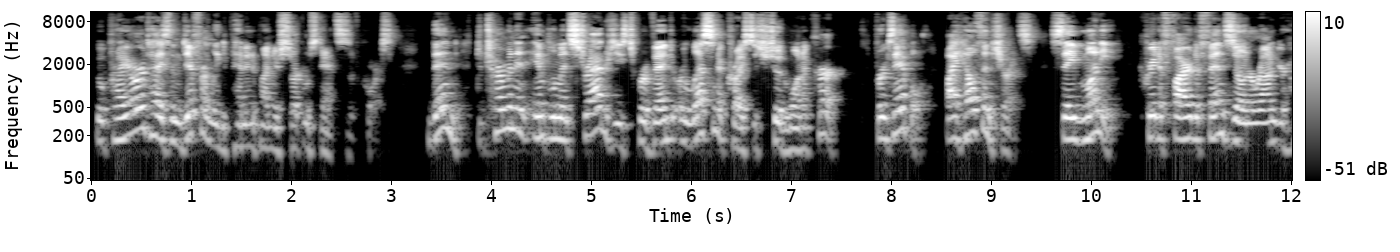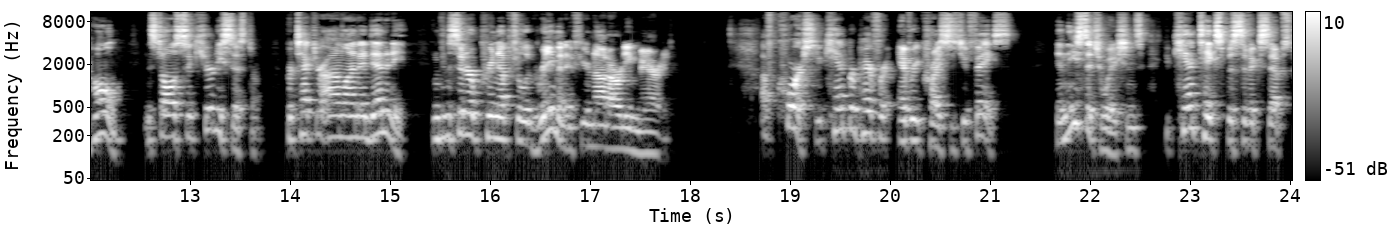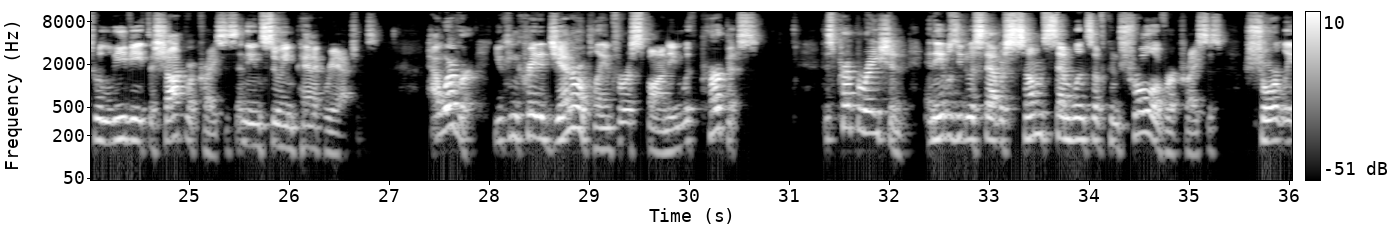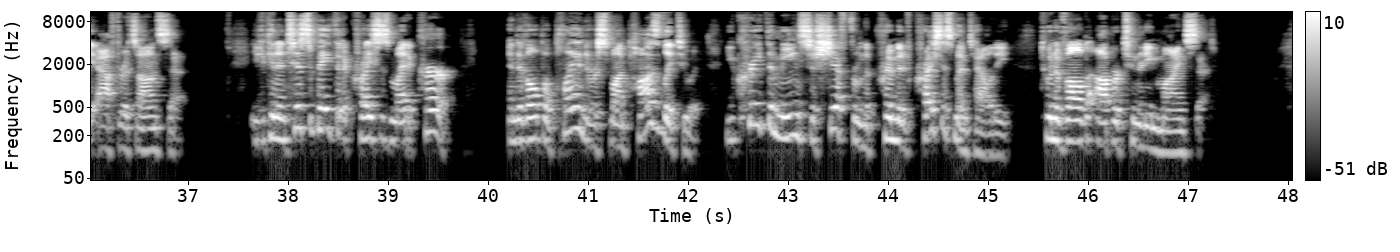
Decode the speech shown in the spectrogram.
You'll prioritize them differently depending upon your circumstances, of course. Then determine and implement strategies to prevent or lessen a crisis should one occur. For example, buy health insurance, save money, create a fire defense zone around your home, install a security system, protect your online identity, and consider a prenuptial agreement if you're not already married. Of course, you can't prepare for every crisis you face. In these situations, you can't take specific steps to alleviate the shock of a crisis and the ensuing panic reactions. However, you can create a general plan for responding with purpose. This preparation enables you to establish some semblance of control over a crisis shortly after its onset. If you can anticipate that a crisis might occur and develop a plan to respond positively to it, you create the means to shift from the primitive crisis mentality to an evolved opportunity mindset.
